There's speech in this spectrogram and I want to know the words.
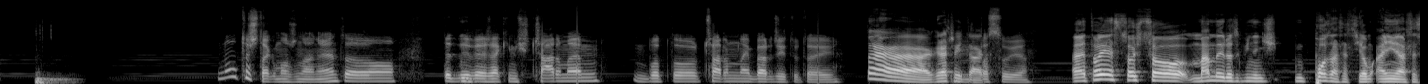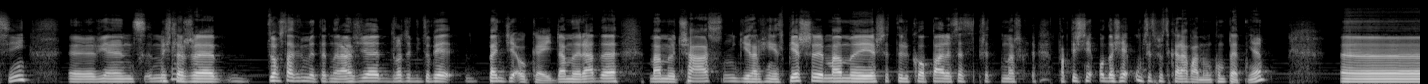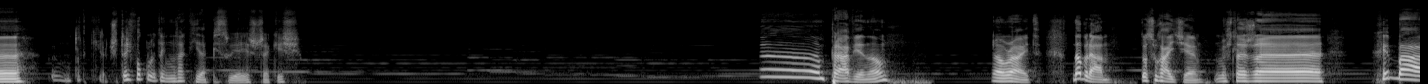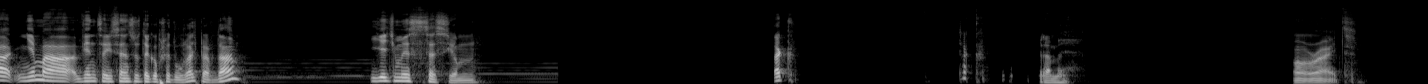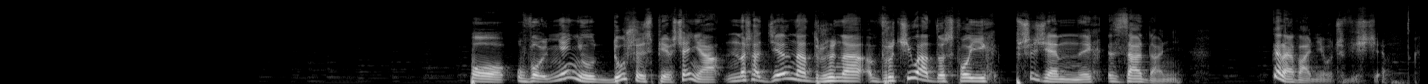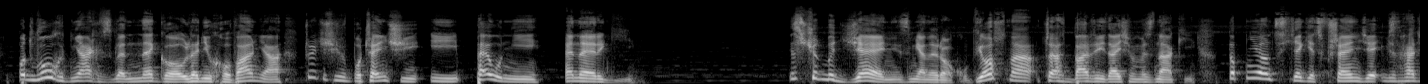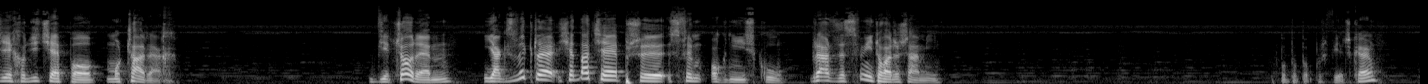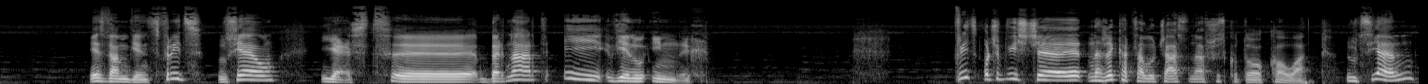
No też tak można, nie? To wtedy wiesz, jakimś czarmem, bo to czarm najbardziej tutaj Tak, raczej mm, pasuje. Ale to jest coś, co mamy rozwinąć poza sesją, a nie na sesji, yy, więc myślę, że zostawimy to na razie. Drodzy widzowie, będzie ok. Damy radę, mamy czas, nikt nam się nie spieszy, mamy jeszcze tylko parę sesji przed tym, aż faktycznie uda się uciec przed karawaną kompletnie. Eee, czy ktoś w ogóle tej notatki zapisuje jeszcze jakieś? Eee, prawie, no. Alright. Dobra, to słuchajcie. Myślę, że chyba nie ma więcej sensu tego przedłużać, prawda? Jedźmy z sesją. Tak? Tak. Gramy. Alright. Po uwolnieniu duszy z pierścienia, nasza dzielna drużyna wróciła do swoich przyziemnych zadań. Karawanie oczywiście. Po dwóch dniach względnego leniuchowania czujecie się wypoczęci i pełni energii. Jest siódmy dzień zmiany roku. Wiosna coraz bardziej daje się we znaki. Topniejąc śnieg jest wszędzie i w zasadzie chodzicie po moczarach. Wieczorem, jak zwykle, siadacie przy swym ognisku wraz ze swymi towarzyszami. Po, po, po chwileczkę. Jest wam więc Fritz, Lucien, jest yy, Bernard i wielu innych. Fritz oczywiście narzeka cały czas na wszystko dookoła. Lucien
